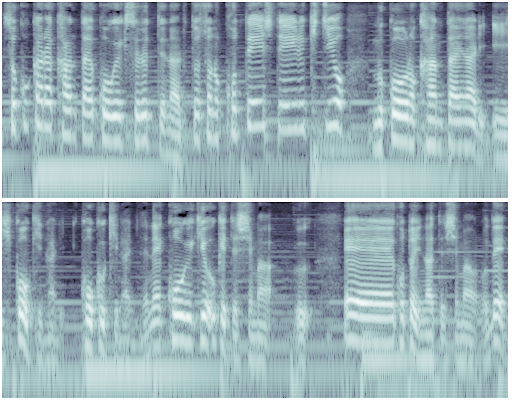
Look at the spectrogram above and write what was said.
そこから艦隊を攻撃するってなると、その固定している基地を向こうの艦隊なり、飛行機なり、航空機なりでね、攻撃を受けてしまう、えー、ことになってしまうので、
